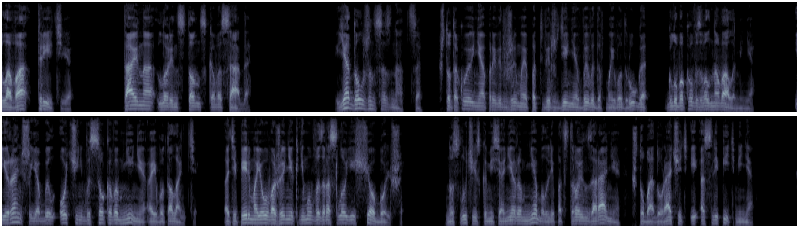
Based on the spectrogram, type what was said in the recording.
Глава третья. Тайна Лоренстонского сада. Я должен сознаться, что такое неопровержимое подтверждение выводов моего друга глубоко взволновало меня. И раньше я был очень высокого мнения о его таланте, а теперь мое уважение к нему возросло еще больше. Но случай с комиссионером не был ли подстроен заранее, чтобы одурачить и ослепить меня?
